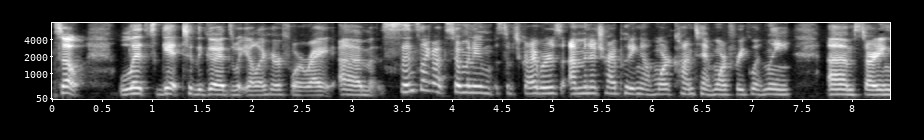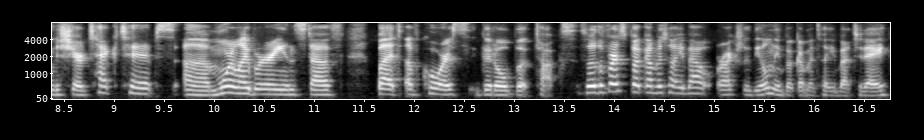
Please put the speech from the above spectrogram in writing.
So let's get to the goods, what y'all are here for, right? Um, since I got so many subscribers, I'm going to try putting out more content more frequently, um, starting to share tech tips, uh, more librarian stuff, but of course, good old book talks. So the first book I'm going to tell you about, or actually the only book I'm going to tell you about today,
